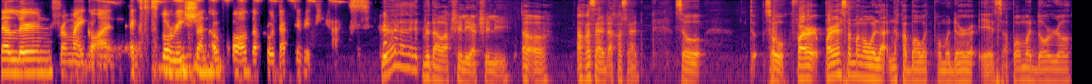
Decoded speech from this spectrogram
na-learn from my koan exploration of all the productivity hacks. Right. Bitaw, actually, actually. Oo. Ako sad, ako sad. So, so for, para sa mga wala nakabawat Pomodoro is a Pomodoro,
